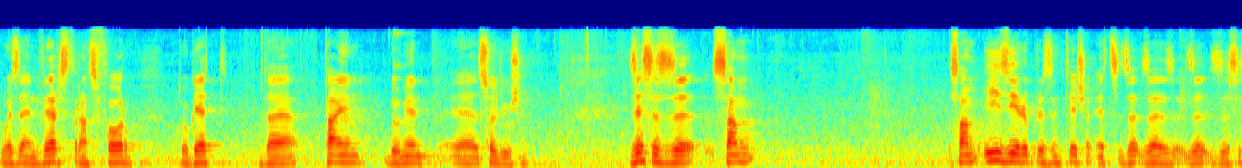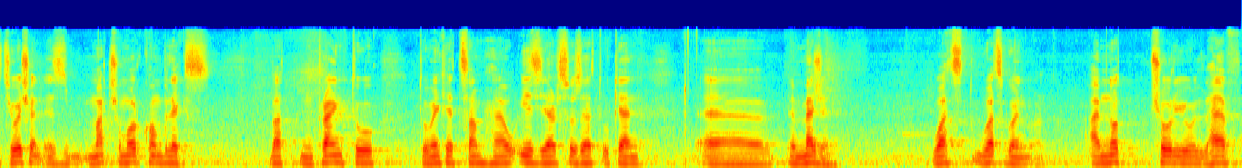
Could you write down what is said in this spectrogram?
with the inverse transform to get the time domain uh, solution. This is uh, some some easy representation. It's the, the, the, the situation is much more complex, but I'm trying to, to make it somehow easier so that we can uh, imagine what's, what's going on. I'm not sure you will have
